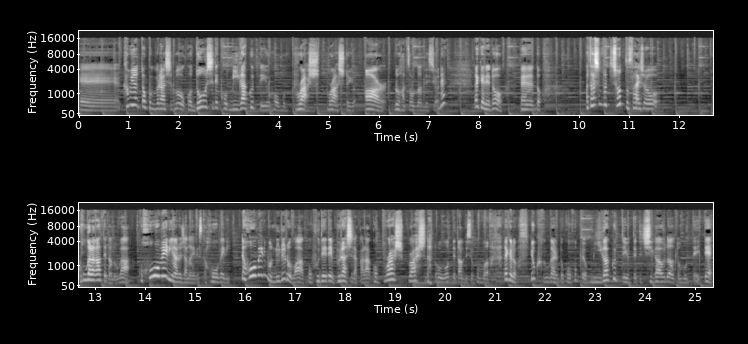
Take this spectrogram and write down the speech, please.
えー、髪を解くブラシもこう動詞でこう磨くっていう方もブラシ、ブラシという R の発音なんですよね。だけれど、えーと私もちょっと最初こんがらがってたのが、こう頬紅あるじゃないですか、頬紅。で、頬紅も塗るのはこう筆でブラシだから、こうブラッシュ、ブラッシュだと思ってたんですよ、こんま、だけど、よく考えると、こうほっぺを磨くって言ってて違うなと思っていて、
